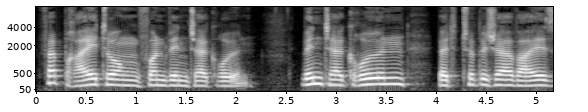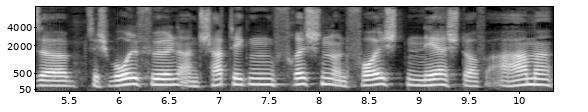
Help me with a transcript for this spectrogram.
Verbreitung von Wintergrün. Wintergrün wird typischerweise sich wohlfühlen an schattigen, frischen und feuchten, nährstoffarme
